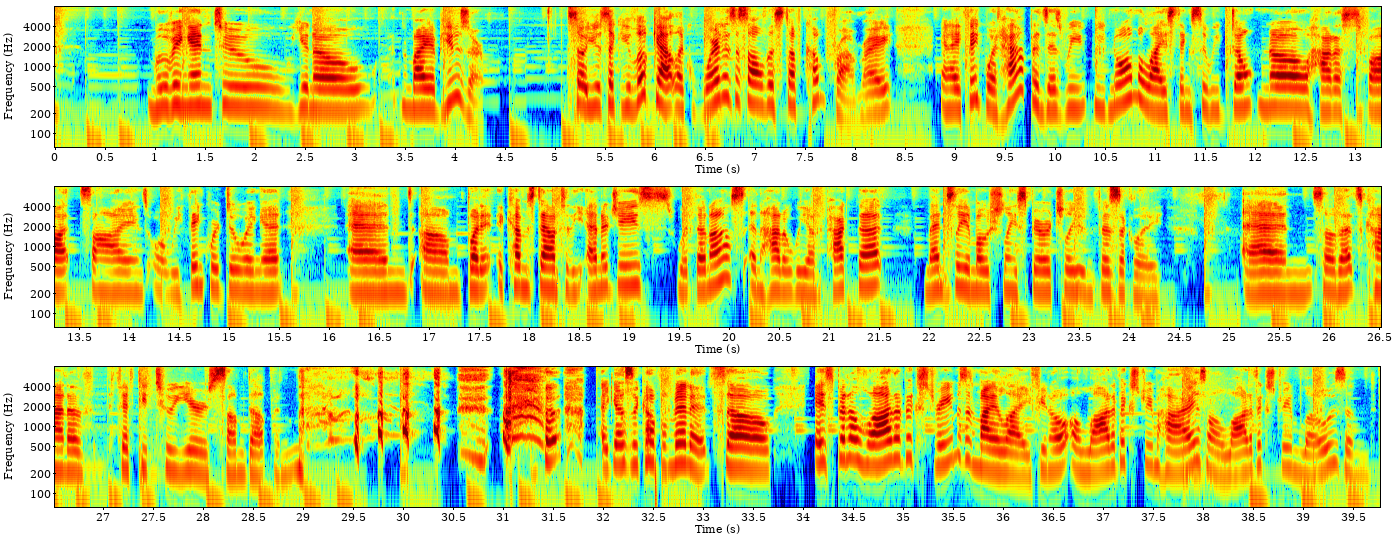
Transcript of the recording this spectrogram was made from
moving into, you know, my abuser. So it's like you look at like where does this all this stuff come from, right? And I think what happens is we we normalize things so we don't know how to spot signs or we think we're doing it. And um, but it, it comes down to the energies within us and how do we unpack that mentally, emotionally, spiritually, and physically. And so that's kind of 52 years summed up in, I guess, a couple minutes. So it's been a lot of extremes in my life, you know, a lot of extreme highs and a lot of extreme lows. And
